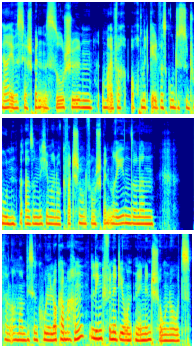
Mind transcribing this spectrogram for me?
Ja, ihr wisst ja, Spenden ist so schön, um einfach auch mit Geld was Gutes zu tun. Also nicht immer nur quatschen und vom Spenden reden, sondern dann auch mal ein bisschen Kohle locker machen. Link findet ihr unten in den Show Notes.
